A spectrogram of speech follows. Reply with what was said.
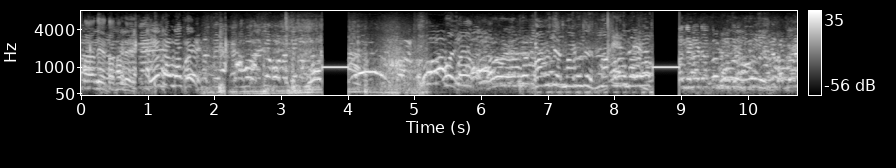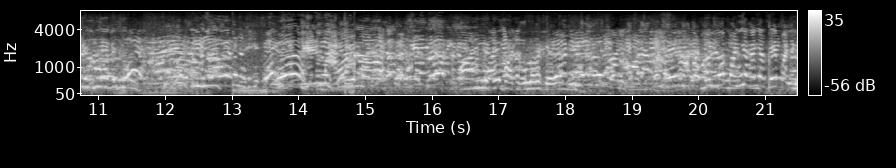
ਤਾਂ ਦੇਤਾ ਥੱਲੇ ਪਾਣੀ ਇੱਥੇ ਬੱਟ ਕੋਲ ਰੱਖਿਆ ਪਾਣੀ ਹੈਗਾ ਯਾਰ ਦੇ ਪਾਣੀ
